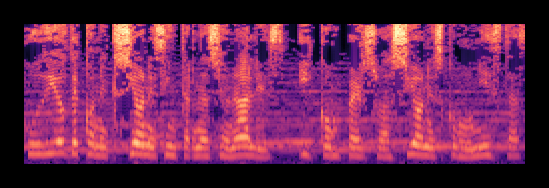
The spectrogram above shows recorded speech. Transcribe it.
Judíos de conexiones internacionales y con persuasiones comunistas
